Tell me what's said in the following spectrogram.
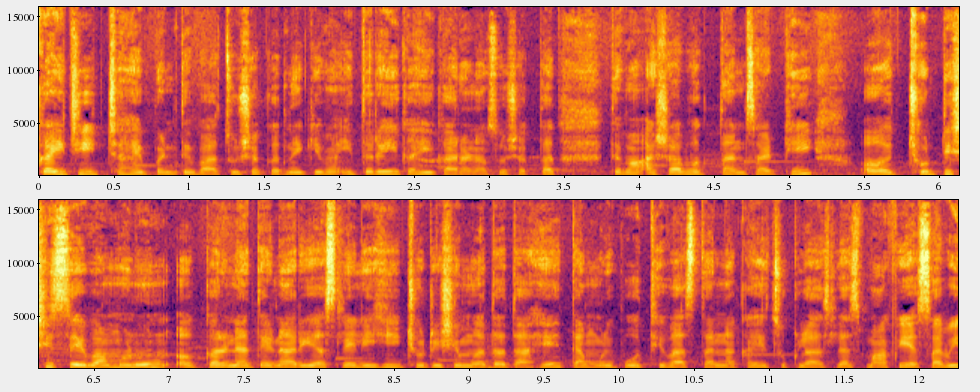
ऐकायची इच्छा आहे पण ते वाचू शकत नाही किंवा इतरही काही कारण असू शकतात. तेव्हा अशा भक्तांसाठी छोटीशी सेवा म्हणून करण्यात येणारी असलेली ही छोटीशी मदत आहे. त्यामुळे पोथी वाचताना काही चुकलं असल्यास माफी असावी.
